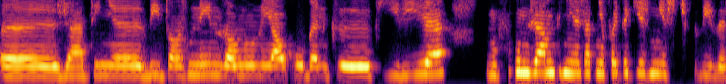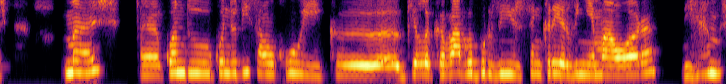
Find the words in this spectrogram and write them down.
eh, já tinha dito aos meninos, ao Nuno e ao Ruben que, que iria, no fundo já me tinha, já tinha feito aqui as minhas despedidas, mas eh, quando, quando eu disse ao Rui que, que ele acabava por vir sem querer, vinha má hora, digamos,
